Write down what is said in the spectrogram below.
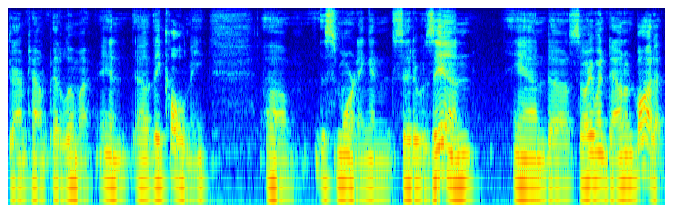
downtown Petaluma, and uh, they called me um, this morning and said it was in, and uh, so I went down and bought it.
